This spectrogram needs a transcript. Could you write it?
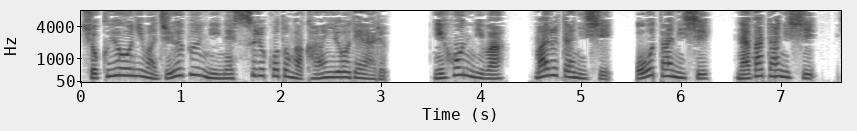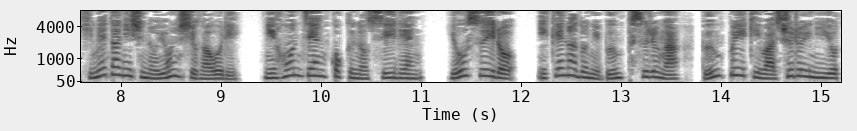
食用には十分に熱することが寛容である。日本には、丸太西、大谷市、長谷市、姫谷市の4種がおり、日本全国の水田、用水路、池などに分布するが、分布域は種類によっ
